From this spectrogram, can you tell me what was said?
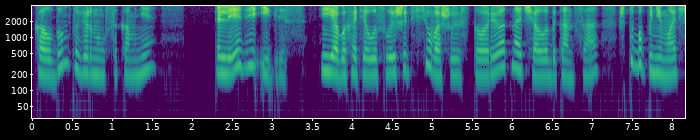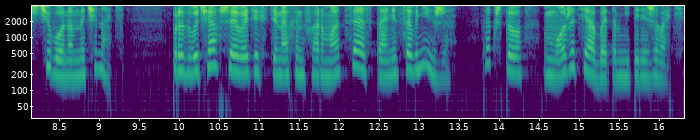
Колдун повернулся ко мне. «Леди Игрис, я бы хотел услышать всю вашу историю от начала до конца, чтобы понимать, с чего нам начинать. Прозвучавшая в этих стенах информация останется в них же, так что можете об этом не переживать».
